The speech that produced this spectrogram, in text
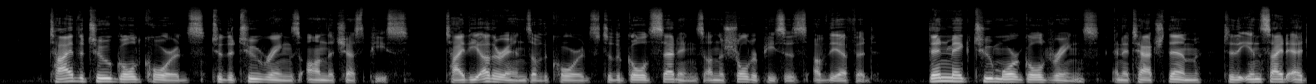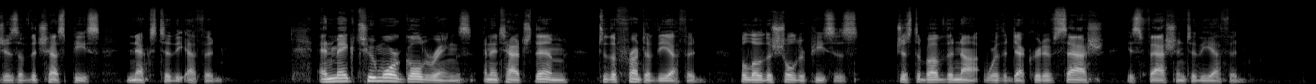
Tie the two gold cords to the two rings on the chest piece. Tie the other ends of the cords to the gold settings on the shoulder pieces of the ephod. Then make two more gold rings and attach them to the inside edges of the chest piece next to the ephod. And make two more gold rings and attach them to the front of the ephod, below the shoulder pieces, just above the knot where the decorative sash is fashioned to the ephod.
